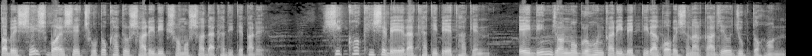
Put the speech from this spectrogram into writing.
তবে শেষ বয়সে ছোটখাটো শারীরিক সমস্যা দেখা দিতে পারে। শিক্ষক হিসেবে এরা খ্যাতি পেয়ে থাকেন, এই দিন জন্মগ্রহণকারী ব্যক্তিরা গবেষণার কাজেও যুক্ত হন।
